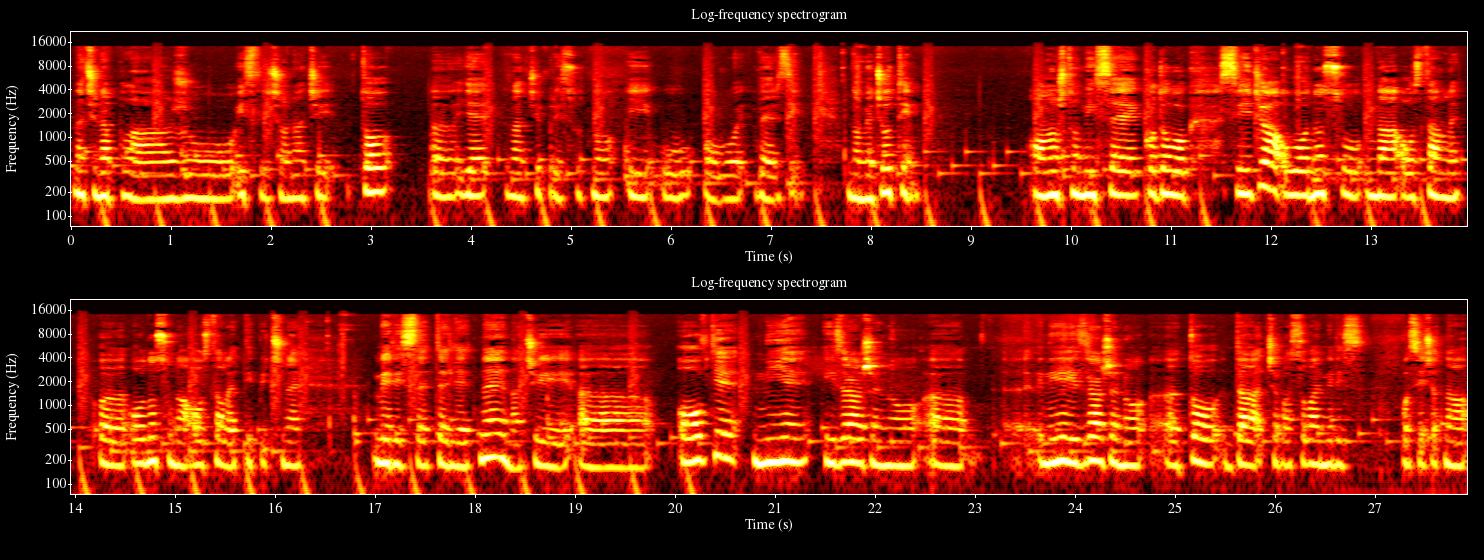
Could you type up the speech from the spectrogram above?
znači na plažu i slično. Znači, to je znači prisutno i u ovoj verziji. No međutim, ono što mi se kod ovog sviđa u odnosu na ostale, e, odnosu na ostale tipične mirise te ljetne, znači e, ovdje nije izraženo nije izraženo to da će vas ovaj miris posjećati na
